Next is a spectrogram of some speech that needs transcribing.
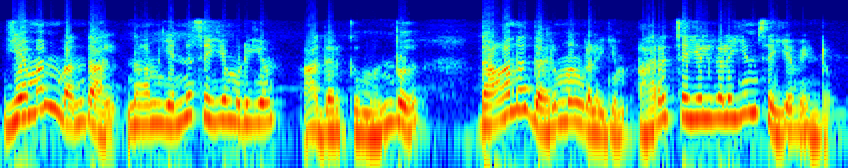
யமன் வந்தால் நாம் என்ன செய்ய முடியும்? அதற்கு முன்பு தான தர்மங்களையும் அறச்செயல்களையும் செய்ய வேண்டும்.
